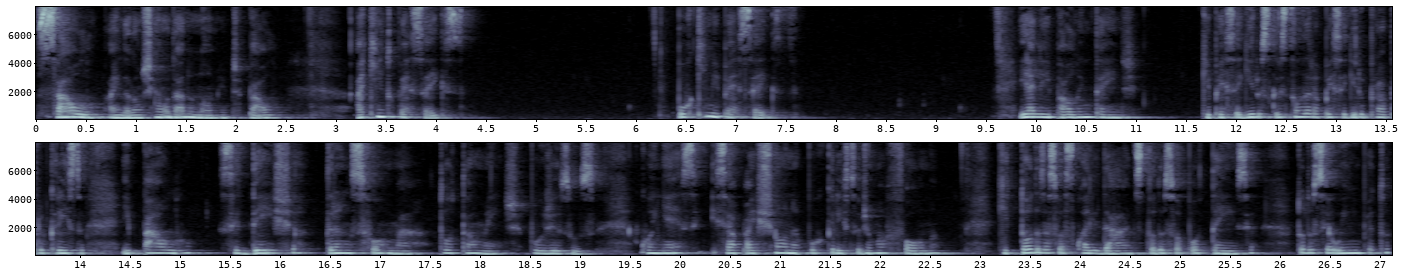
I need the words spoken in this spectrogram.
Saulo, ainda não tinha mudado o nome de Paulo, a quem tu persegues? Por que me persegues? E ali Paulo entende que perseguir os cristãos era perseguir o próprio Cristo. E Paulo se deixa transformar totalmente por Jesus. Conhece e se apaixona por Cristo de uma forma que todas as suas qualidades, toda a sua potência, todo o seu ímpeto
